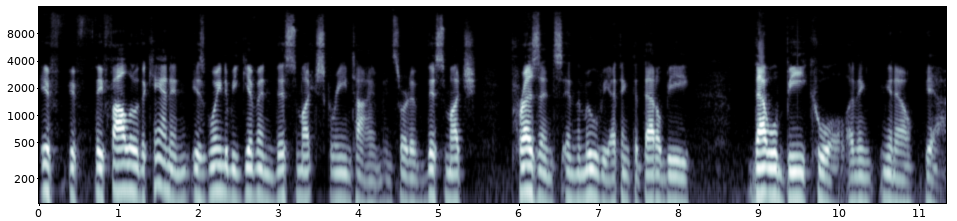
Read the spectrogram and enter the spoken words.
if if they follow the canon is going to be given this much screen time and sort of this much presence in the movie. I think that that'll be that will be cool. I think you know yeah.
